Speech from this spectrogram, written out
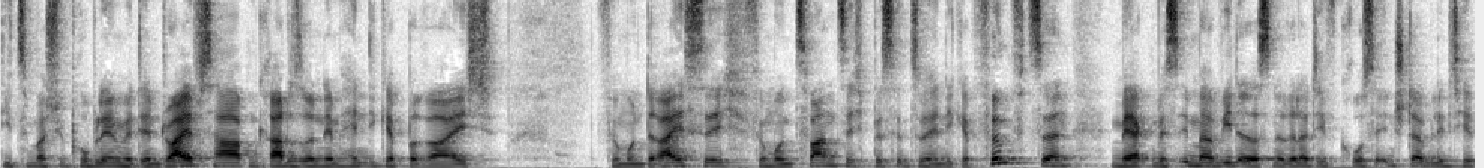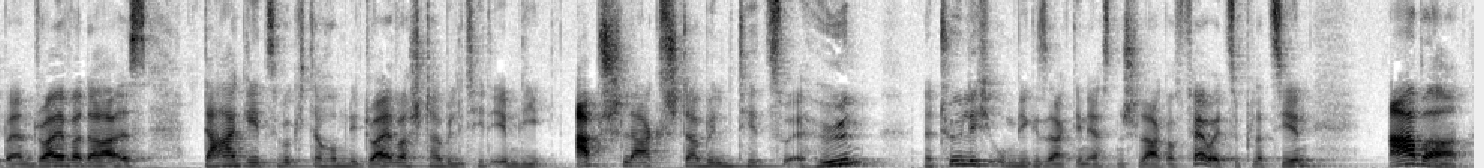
die zum Beispiel Probleme mit den Drives haben, gerade so in dem Handicap-Bereich 35, 25 bis hin zu Handicap 15 merken wir es immer wieder, dass eine relativ große Instabilität beim Driver da ist. Da geht es wirklich darum, die Driver-Stabilität, eben die Abschlagsstabilität zu erhöhen. Natürlich, um wie gesagt den ersten Schlag auf Fairway zu platzieren, aber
